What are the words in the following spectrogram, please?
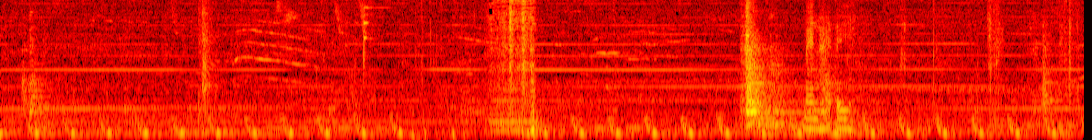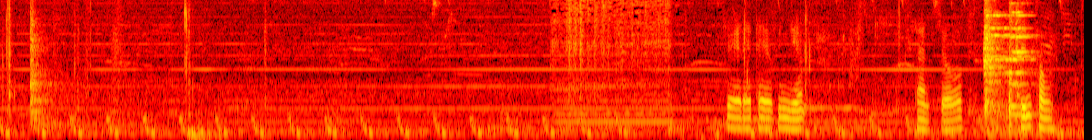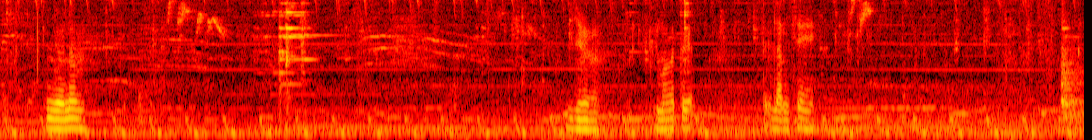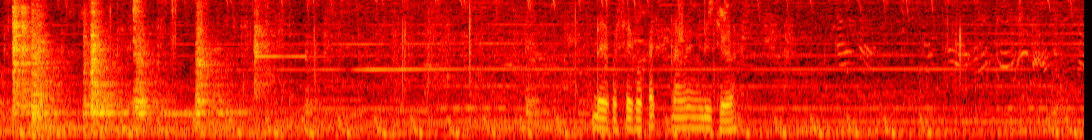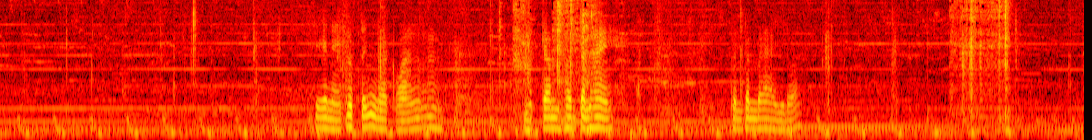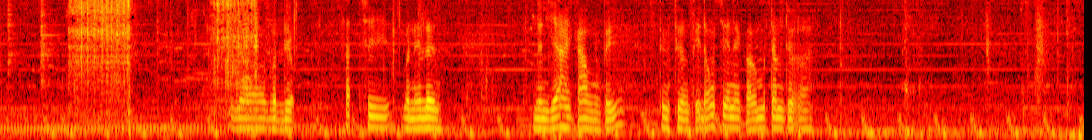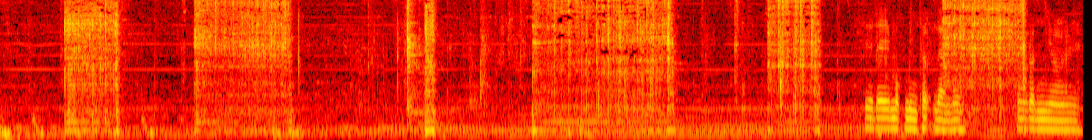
men 2 ti xe đã theo kinh nghiệm làm chỗ tiến phong nhiều năm. Giờ mở tiện tự làm xe. Đây có xe có khách đang đi chữa xe này ước tính là khoảng 100 hơn trăm hai, hơn trăm ba gì đó. Do vật liệu sắt xi bên này lên, nên giá hơi cao một tí thường thường thì đóng xe này cỡ 100 triệu rồi xe đây một mình thợ làm đây không cần nhiều người.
